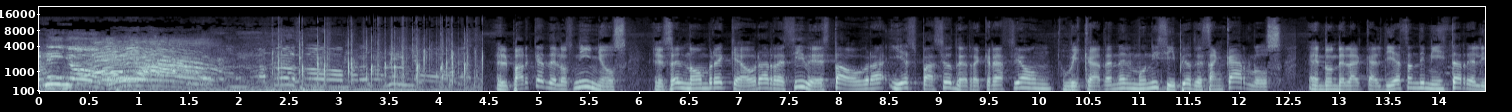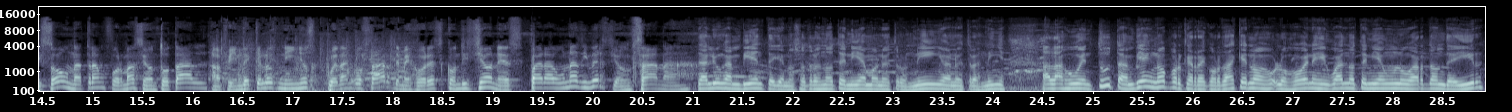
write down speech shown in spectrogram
los niños! El Parque de los Niños es el nombre que ahora recibe esta obra y espacio de recreación, ubicada en el municipio de San Carlos, en donde la alcaldía sandinista realizó una transformación total a fin de que los niños puedan gozar de mejores condiciones para una diversión sana. Darle un ambiente que nosotros no teníamos a nuestros niños, a nuestras niñas, a la juventud también, ¿no? Porque recordad que los, los jóvenes igual no tenían un lugar donde ir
